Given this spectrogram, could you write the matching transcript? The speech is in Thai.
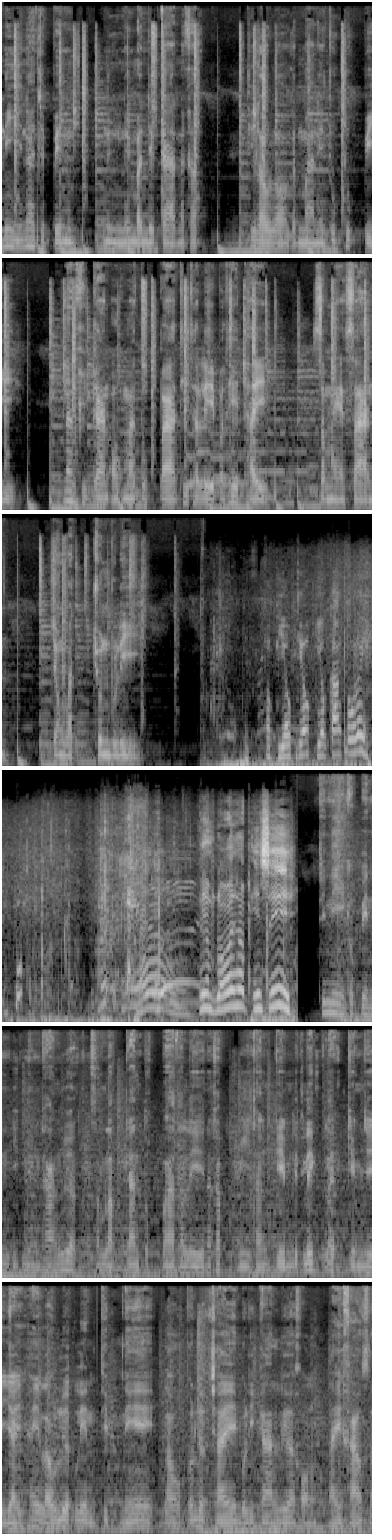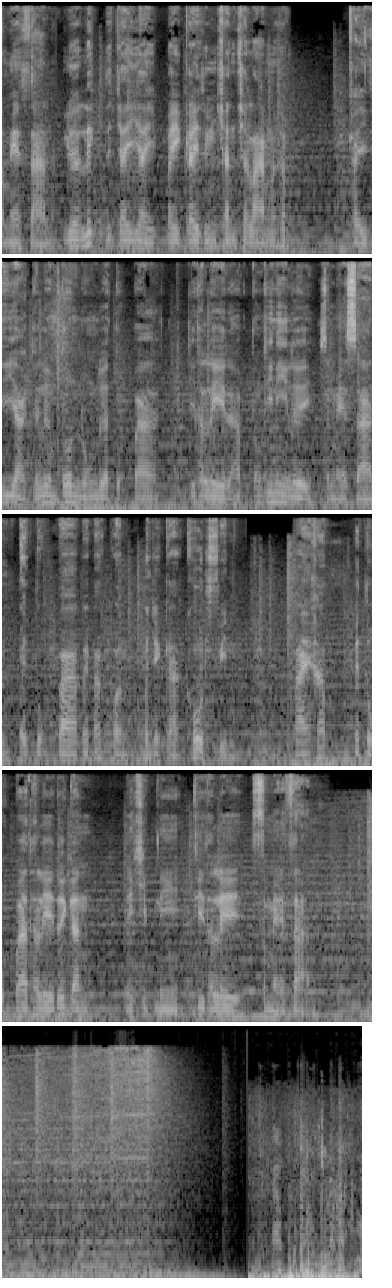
นี่น่าจะเป็นหนึ่งในบรรยากาศนะครับ ที่เรารอกันมาในทุกๆปี นั่นคือการออกมาตกปลาที่ทะเลประเทศไทยสมสาร จังหวัดชนบุรี เอาเกี่ยวเกี่ยวเกี่ยวกลางตัวเลยจุดเรียบร้อยครับอินซี ที่นี่ก็เป็นอีกหนึ่งทางเลือกสำหรับการตกปลาทะเลนะครับ มีทั้งเกมเล็กๆ และเกมใหญ่ ๆ ให้เราเลือกเล่นทริปนี้เราก็เลือกใช้บริการเรือของไต้ขาวสแมสาร เรือเล็กแต่ใจใหญ่ไปไกลถึงชั้นฉลามนะครับ ใครที่อยากจะเริ่มต้นลงเรือตกปลาที่ทะเลนะครับต้องที่นี่เลยสแมสารไปตกปลาไปพักผ่อนบรรยากาศโคตรฟิน ไปครับ ไปตกปลาทะเลด้วยกัน ในคลิปนี้ที่ทะเลสแมสาร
